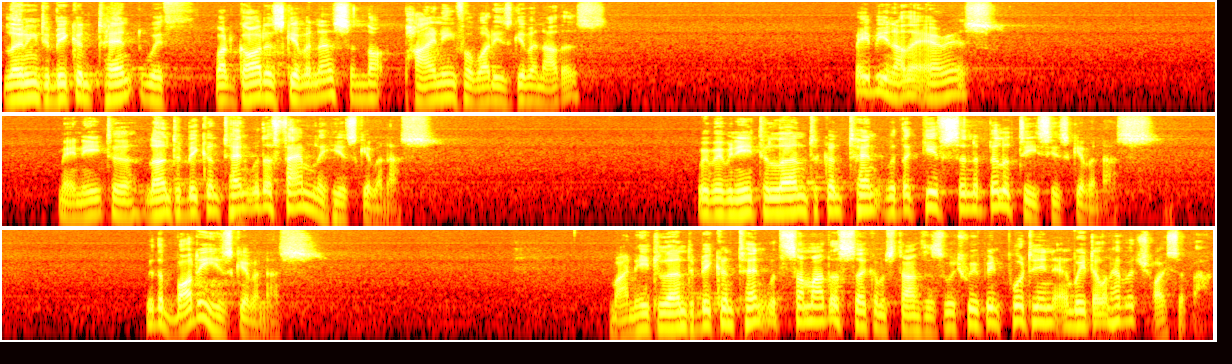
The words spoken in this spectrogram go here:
learning to be content with what God has given us and not pining for what He's given others. Maybe in other areas. May need to learn to be content with the family He has given us. We may need to learn to content with the gifts and abilities He's given us, with the body He's given us. We Might need to learn to be content with some other circumstances which we've been put in and we don't have a choice about.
